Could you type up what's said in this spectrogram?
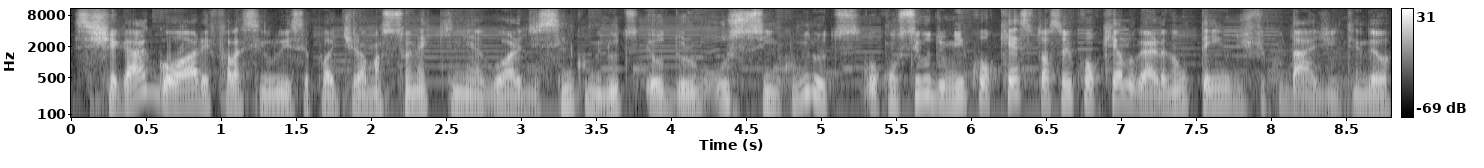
Se chegar agora e falar assim, Luiz, você pode tirar uma sonequinha agora de 5 minutos, eu durmo os 5 minutos. Eu consigo dormir em qualquer situação, em qualquer lugar. Eu não tenho dificuldade, entendeu?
